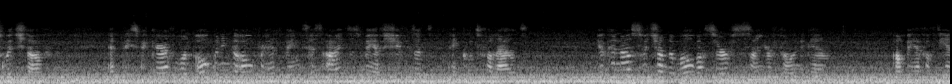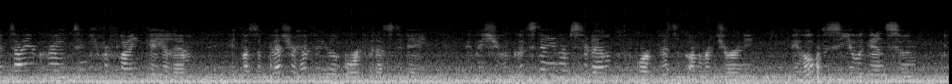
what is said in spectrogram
switched off. And please be careful when opening the overhead bins as items may have shifted and could fall out. You can now switch on the mobile services on your phone again. On behalf of the entire crew, thank you for flying KLM. It was a pleasure having you on board with us today. We wish you a good stay in Amsterdam or a pleasant onward journey. We hope to see you again soon.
